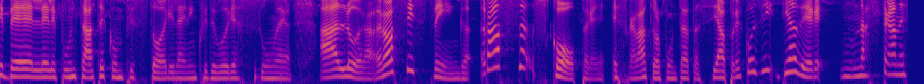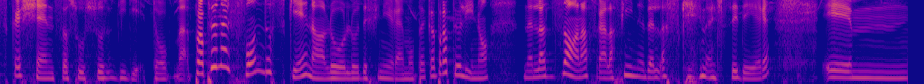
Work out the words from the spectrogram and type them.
Che belle le puntate con più storyline in cui devo riassumere. Allora, Rossi Sting. Ross scopre, e fra l'altro la puntata si apre così, di avere una strana escrescenza sul suo di dietro. Ma proprio nel fondo schiena lo, lo definiremo, perché proprio lì, no? Nella zona fra la fine della schiena e il sedere. E, mm,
